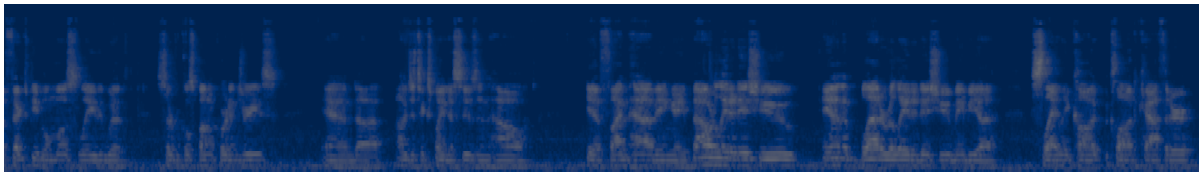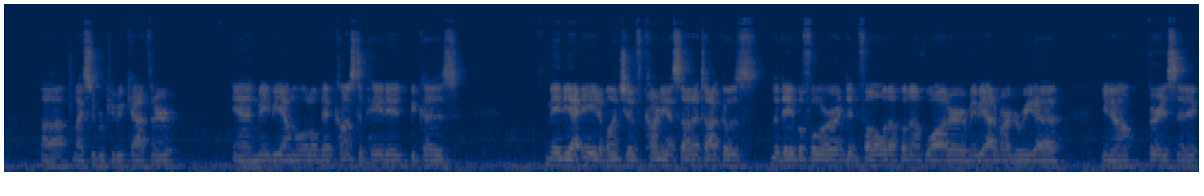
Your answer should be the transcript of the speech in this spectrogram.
affects people mostly with cervical spinal cord injuries. And uh, I'll just explain to Susan how if I'm having a bowel related issue and a bladder related issue, maybe a slightly clogged catheter, uh, my suprapubic catheter, and maybe I'm a little bit constipated because maybe I ate a bunch of carne asada tacos the day before and didn't follow it up enough water. Maybe I had a margarita, you know, very acidic.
